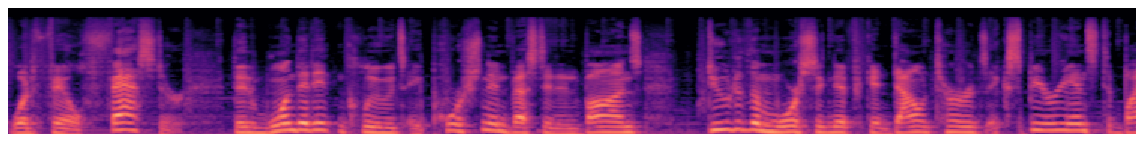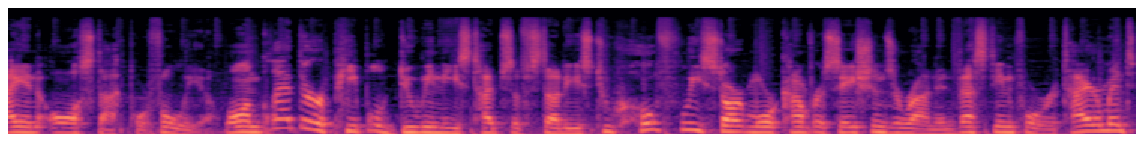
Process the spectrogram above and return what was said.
would fail faster than one that includes a portion invested in bonds due to the more significant downturns experienced by an all-stock portfolio. While I'm glad there are people doing these types of studies to hopefully start more conversations around investing for retirement,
